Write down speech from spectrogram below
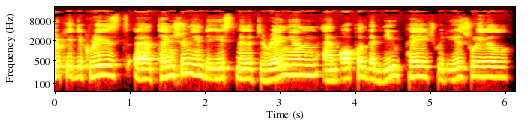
Turkey decreased uh, tension in the East Mediterranean and opened a new page with Israel,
